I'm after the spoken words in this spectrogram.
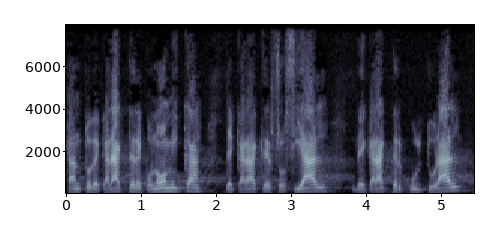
tanto de carácter económica, de carácter social, de carácter cultural,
